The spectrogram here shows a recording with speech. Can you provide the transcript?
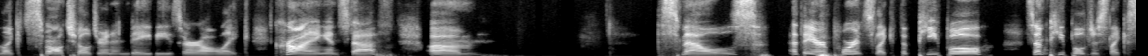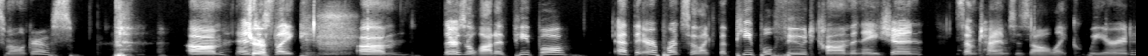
like small children and babies are all like crying and stuff. Um smells at the airports like the people some people just like smell gross. Um and Sure. just like um there's a lot of people at the airport so like the people food combination sometimes is all like weird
